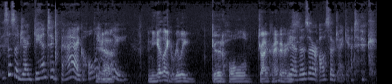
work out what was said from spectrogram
This is a gigantic bag. Holy Yeah. moly. And you get like really good whole dried cranberries. Yeah, those are also gigantic.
